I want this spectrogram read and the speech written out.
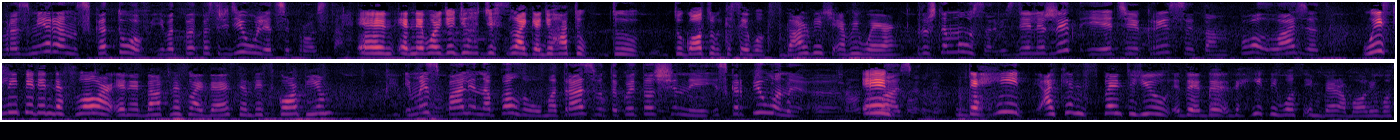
в размером с котов, и вот по- посреди улицы просто. and and they were you, you just like uh, you had to to to go through because it was garbage everywhere. Потому что мусор везде лежит, и эти крысы там пол лазят. We sleep it in the floor in a mattress like this, and the scorpion. И мы спали на полу, матрас вот такой толщины, и скорпионы э, And лазят. the heat, I can explain to you, the, the, the heat, it was unbearable. It was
